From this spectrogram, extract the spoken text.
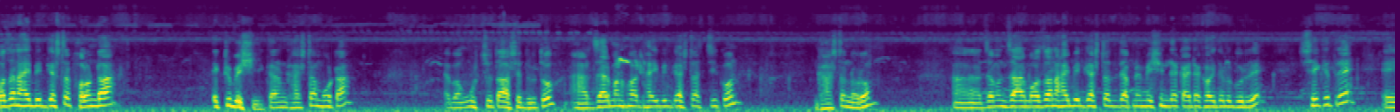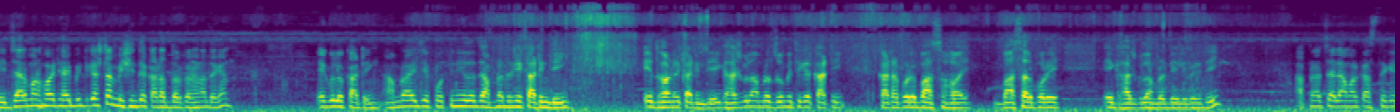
অজানা হাইব্রিড ঘাসটার ফলনটা একটু বেশি, কারণ ঘাসটা মোটা এবং উচ্চতা আসে দ্রুত। আর জার্মান হোয়াইট হাইব্রিড ঘাসটা চিকন, ঘাসটা নরম। যেমন যার অজানা হাইব্রিড ঘাসটা যদি আপনি মেশিন দিয়ে কাটা খাওয়াই দেবে ঘুরে সেক্ষেত্রে এই জার্মান হোয়াইট হাইব্রিড ঘাসটা মেশিন দিয়ে কাটার দরকার হয় না, দেখেন। এগুলো কাটিং আমরা এই যে প্রতিনিয়ত যে আপনাদেরকে কাটিং দিই, এই ধরনের কাটিং দিই। এই ঘাসগুলো আমরা জমি থেকে কাটি, কাটার পরে বাসা হয়। বাসার পরে এই ঘাসগুলো আমরা ডেলিভারি দিই। আপনারা চাইলে আমার কাছ থেকে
